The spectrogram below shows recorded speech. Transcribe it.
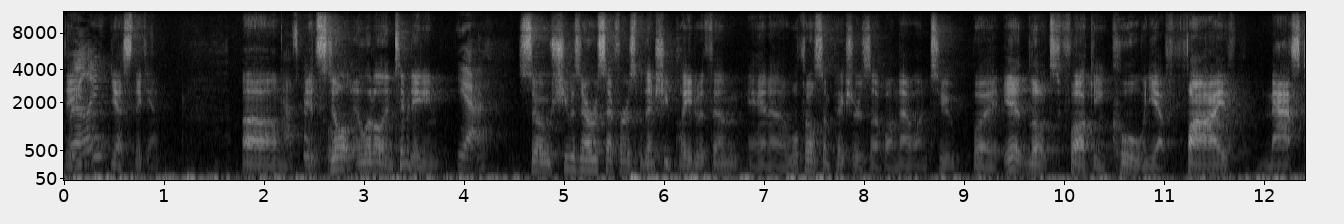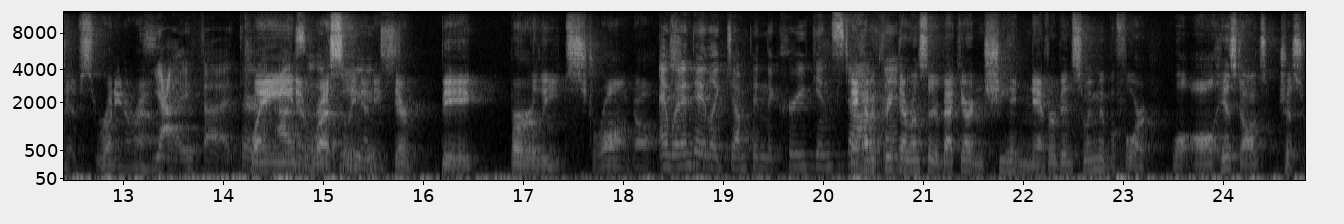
They, Really? Yes, they can. Um, That's pretty it's still a little intimidating. yeah. So she was nervous at first, but then she played with them, and uh, we'll throw some pictures up on that one too. But it looks fucking cool when you have five mastiffs running around. Yeah, I bet. They're playing and wrestling. I mean, they're big, burly, strong dogs. And wouldn't they like jump in the creek and stuff? they have a creek that runs through their backyard, and she had never been swimming before. Well, all his dogs just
